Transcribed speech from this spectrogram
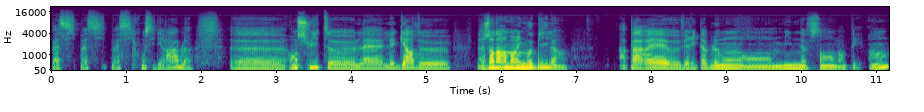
pas si, considérable. Euh, ensuite, la, la la gendarmerie mobile apparaît euh, véritablement en 1921.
